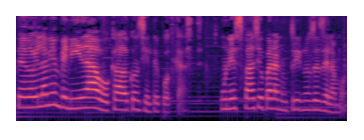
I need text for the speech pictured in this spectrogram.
Te doy la bienvenida a Bocado Consciente Podcast, un espacio para nutrirnos desde el amor.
